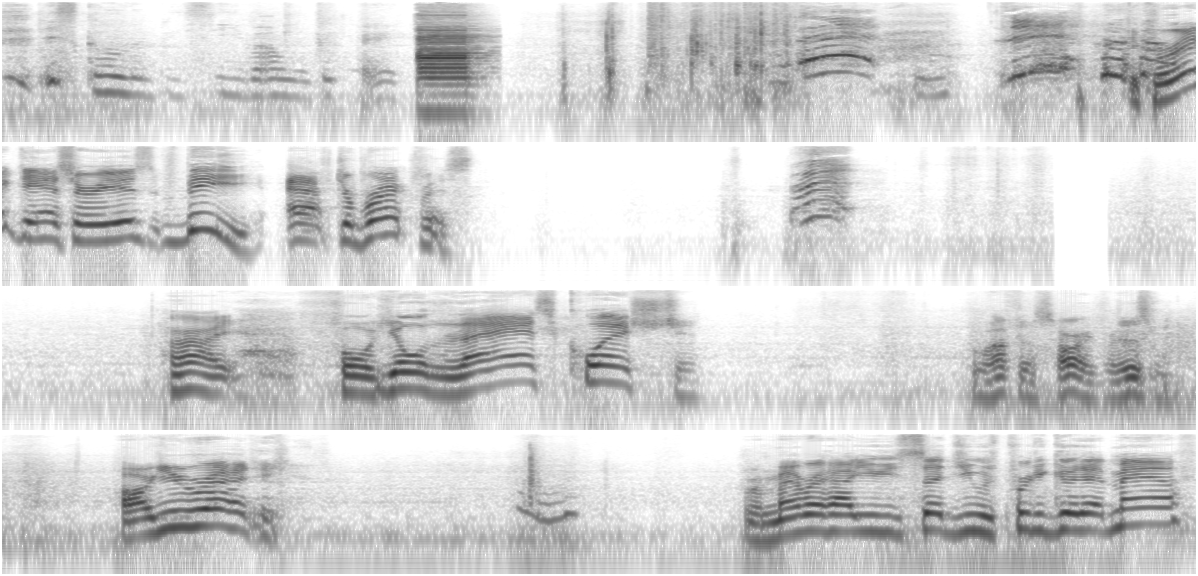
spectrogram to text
It's gonna be C, but I'm gonna pick A. The correct answer is B. After breakfast. All right, for your last question. Oh, I feel sorry for this one. Are you ready? Remember how you said you was pretty good at math?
